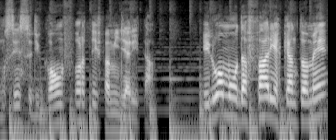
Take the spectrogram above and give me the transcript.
un senso di comfort e familiarità. E l'uomo d'affari accanto a me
